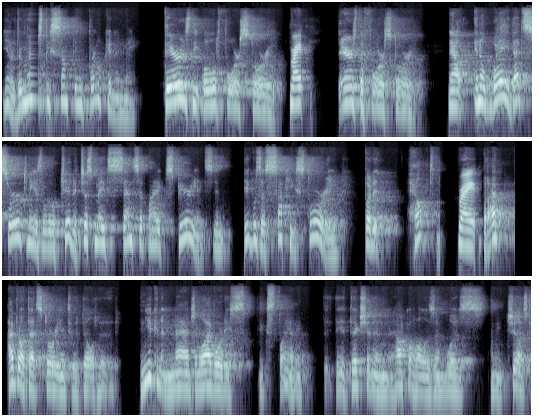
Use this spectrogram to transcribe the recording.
you know, there must be something broken in me. There is the old four story. Right. There's the four story. Now, in a way, that served me as a little kid. It just made sense of my experience. And it was a sucky story, but it helped me. Right. But I, I brought that story into adulthood. And you can imagine, well, I've already explained, I mean, the- the addiction and alcoholism was, I mean, just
